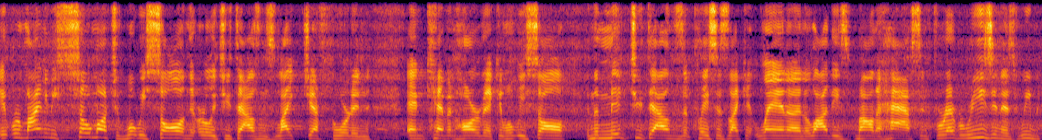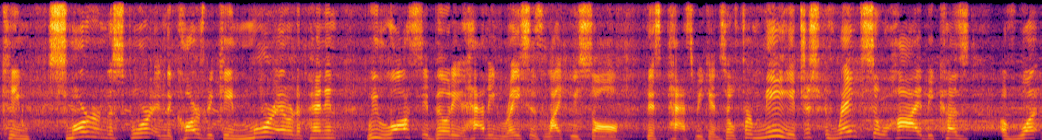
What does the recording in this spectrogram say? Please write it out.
it reminded me so much of what we saw in the early 2000s, like Jeff Gordon and Kevin Harvick, and what we saw in the mid 2000s at places like Atlanta and a lot of these mile and a halves. And for whatever reason, as we became smarter in the sport and the cars became more aero dependent, we lost the ability of having races like we saw this past weekend. So for me, it just ranks so high because of what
